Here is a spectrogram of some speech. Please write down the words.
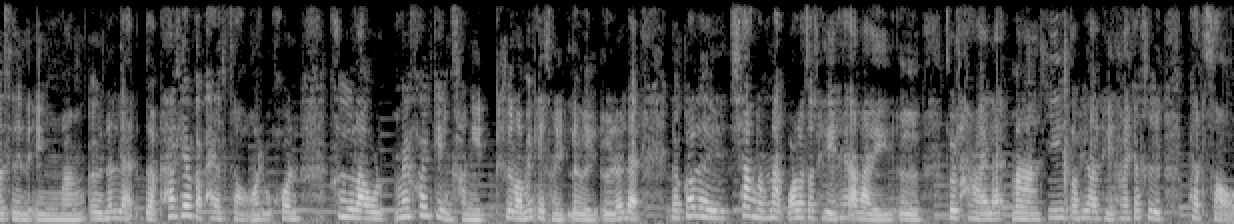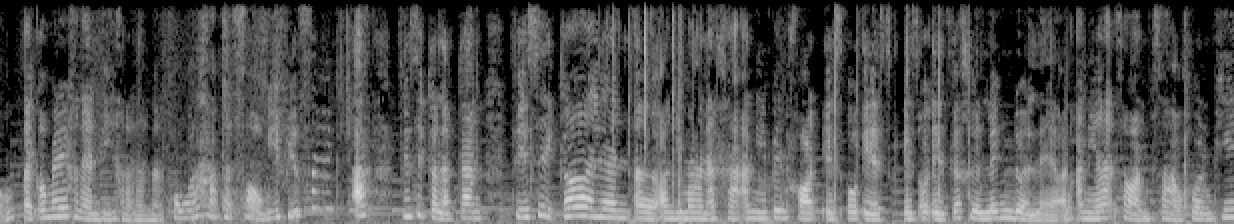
10%เองมั้งเออนั่นแหละแต่ถ้าเทียบกับแพทสองอะทุกคน คือเราไม่ค่อยเก่งคณิต คือเราไม่เก่งคณิตเลย เออ นั่นแหละ แล้วก็เลยชั่งน้ำหนักว่าเราจะเทให้อะไร เออ สุดท้ายและมาที่ตัวที่เราเทให้ก็คือแพทสองแต่ก็ไม่ได้คะแนนดีขนาดนั้นนะ เพราะว่าแพทสองมีฟิสิกส์อะฟิสิกส์กันละกัน ฟิสิกส์ก็เรียนเอ่อ on demand นะคะ อันนี้เป็นคอร์ส SOS SOS ก็คือเร่งด่วนแล้ว อันนี้สอน 3 คนพี่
